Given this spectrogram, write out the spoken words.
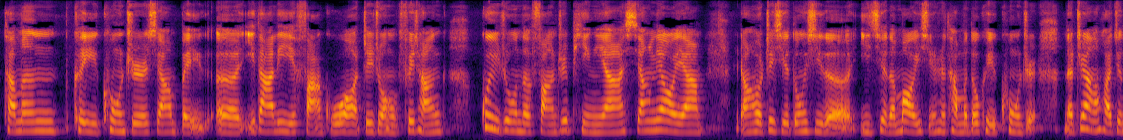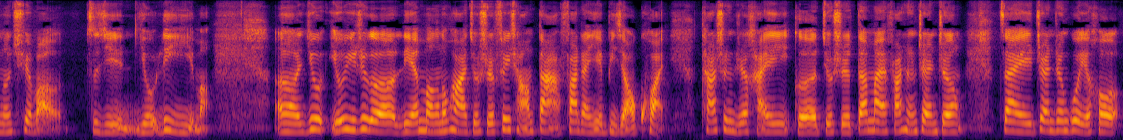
他们可以控制像北呃意大利、法国这种非常贵重的纺织品呀、香料呀，然后这些东西的一切的贸易形式，他们都可以控制。那这样的话，就能确保。自己有利益嘛？呃，由由于这个联盟的话，就是非常大，发展也比较快。他甚至还和就是丹麦发生战争，在战争过以后，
